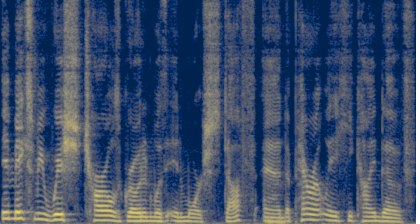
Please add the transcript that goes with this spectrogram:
it makes me wish Charles Grodin was in more stuff. And apparently, he kind of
